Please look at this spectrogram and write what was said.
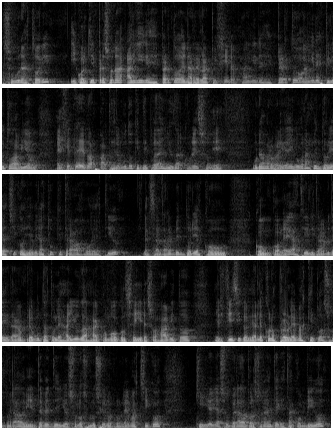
subo una story y cualquier persona, alguien es experto en arreglar piscinas, alguien es experto, alguien es piloto de avión, hay gente de todas partes del mundo que te puede ayudar con eso, es una barbaridad. Y luego las mentorías, chicos, ya miras tú qué trabajo es, tío el saltar en mentorías con, con, colegas, tío, literalmente que te hagan preguntas, tú les ayudas a cómo conseguir esos hábitos, el físico, ayudarles con los problemas que tú has superado. Evidentemente yo solo soluciono problemas, chicos, que yo ya he superado. Por eso la gente que está conmigo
